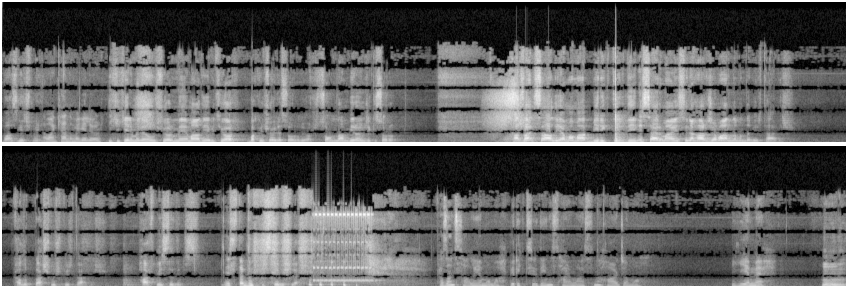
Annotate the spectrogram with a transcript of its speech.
Vazgeçmeyin. hemen kendime geliyorum. İki kelimeden oluşuyor. MMA diye bitiyor. Bakın şöyle soruluyor. Sondan bir önceki soru. Kazanç sağlayamama, biriktirdiğini sermayesini harcama anlamında bir tabir. Kalıplaşmış bir tabir. Harf mi istediniz? İstedim. İstemişler. Kazanç sağlayamama, biriktirdiğiniz sermayesini harcama. Yeme. Hmm.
